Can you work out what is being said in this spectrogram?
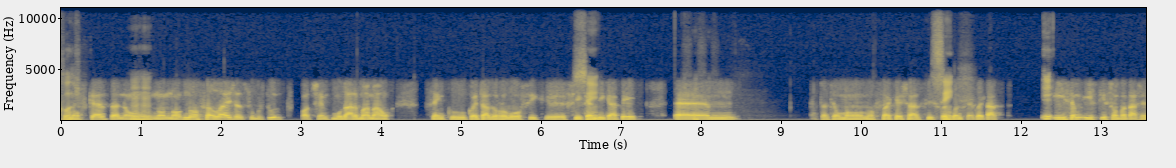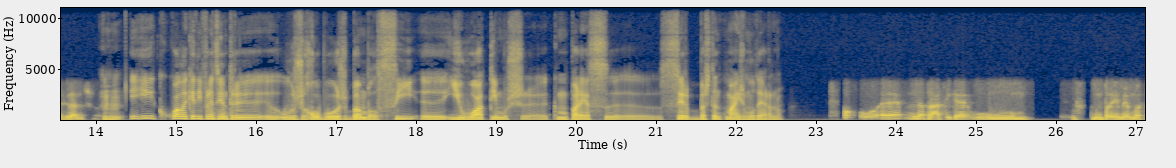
claro. não se cansa, não, uhum. não, não, não, se aleija, sobretudo, porque pode sempre mudar uma mão sem que o coitado do robô fique, fique handicapé. Um, portanto, ele não, não se vai queixar se isso acontecer, coitado. E, isso, isso, isso, são vantagens grandes. Uhum. E, e, qual é, é a diferença entre eh, os robôs Bumble Sea uh, e o Optimus, uh, que me parece uh, ser bastante mais moderno? É, na prática, o, comprei mesmo.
